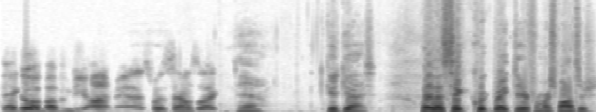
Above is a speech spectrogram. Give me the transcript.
they go above and beyond, man. That's what it sounds like. Yeah, good guys. Well, let's take a quick break to hear from our sponsors.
